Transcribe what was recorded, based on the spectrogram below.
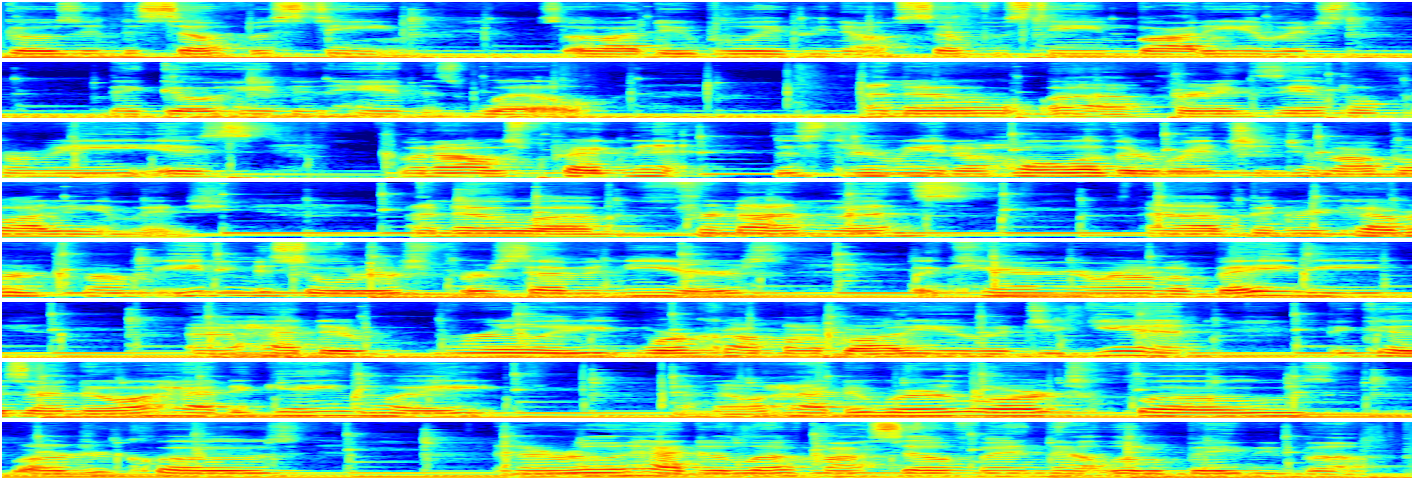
goes into self-esteem. So i do believe you know self-esteem body image they go hand in hand as well I know, uh, for an example for me, is when I was pregnant, this threw me in a whole other wrench into my body image. I know um, for nine months, I've been recovered from eating disorders for seven years, but carrying around a baby, I had to really work on my body image again because I know I had to gain weight. I know I had to wear large clothes, larger clothes, and I really had to love myself and that little baby bump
